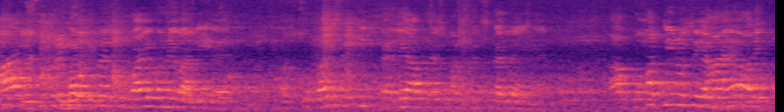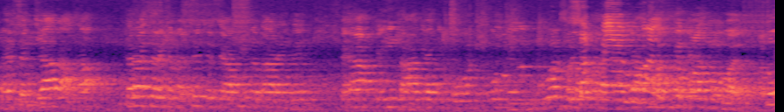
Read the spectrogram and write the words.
आज सुप्रीम कोर्ट में सुनवाई होने वाली है और सुनवाई से ठीक पहले आप प्रेस कॉन्फ्रेंस कर रहे हैं। आप बहुत दिनों से यहाँ हैं और एक मैसेज जा रहा था तरह तरह के मैसेज जैसे आप ही बता रहे थे कहीं कहीं कहा गया कि फ़ोन फ़ोन नहीं। सब पे सबके पास मोबाइल। तो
